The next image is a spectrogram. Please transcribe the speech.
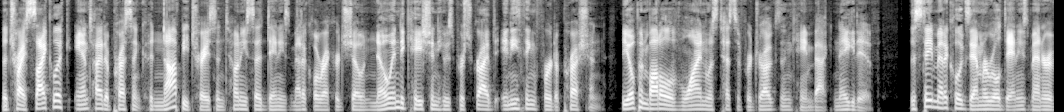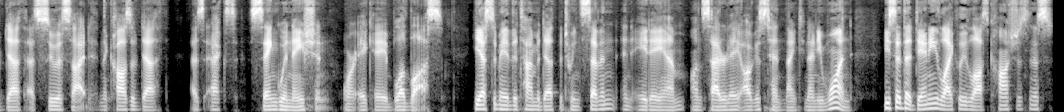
The tricyclic antidepressant could not be traced, and Tony said Danny's medical records show no indication he was prescribed anything for depression. The open bottle of wine was tested for drugs and came back negative. The state medical examiner ruled Danny's manner of death as suicide and the cause of death as exsanguination, or aka blood loss. He estimated the time of death between 7 and 8 a.m. on Saturday, August 10, 1991. He said that Danny likely lost consciousness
